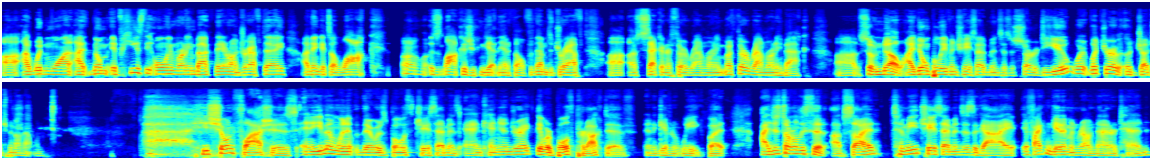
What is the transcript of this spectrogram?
Uh, I wouldn't want I know if he's the only running back there on draft day. I think it's a lock uh, as lock as you can get in the NFL for them to draft uh, a second or third round running, or third round running back. Uh, so no, I don't believe in Chase Edmonds as a starter. Do you? What, what's your uh, judgment on that one? He's shown flashes, and even when it, there was both Chase Edmonds and Kenyon Drake, they were both productive in a given week. But I just don't really see that upside. To me, Chase Edmonds is a guy. If I can get him in round nine or ten,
